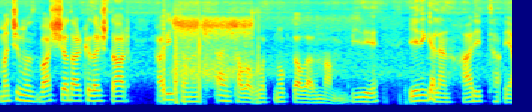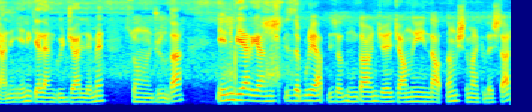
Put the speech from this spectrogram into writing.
maçımız başladı arkadaşlar. Haritanın en kalabalık noktalarından biri. Yeni gelen harita yani yeni gelen güncelleme sonucunda yeni bir yer gelmiş. Biz de buraya atlayacağız. Bunu daha önce canlı yayında atlamıştım arkadaşlar.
